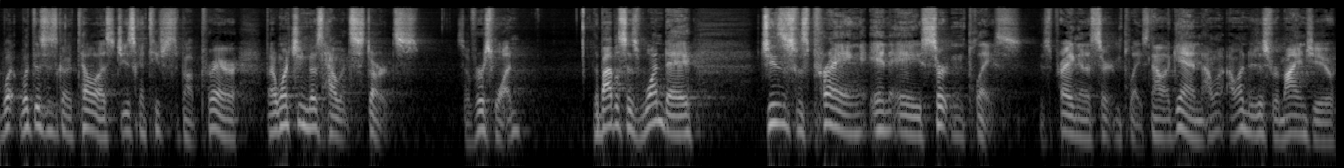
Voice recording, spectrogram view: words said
what, what this is going to tell us. Jesus is going to teach us about prayer, but I want you to notice how it starts. So, verse 1, the Bible says, One day, Jesus was praying in a certain place. He was praying in a certain place. Now, again, I want, I want to just remind you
